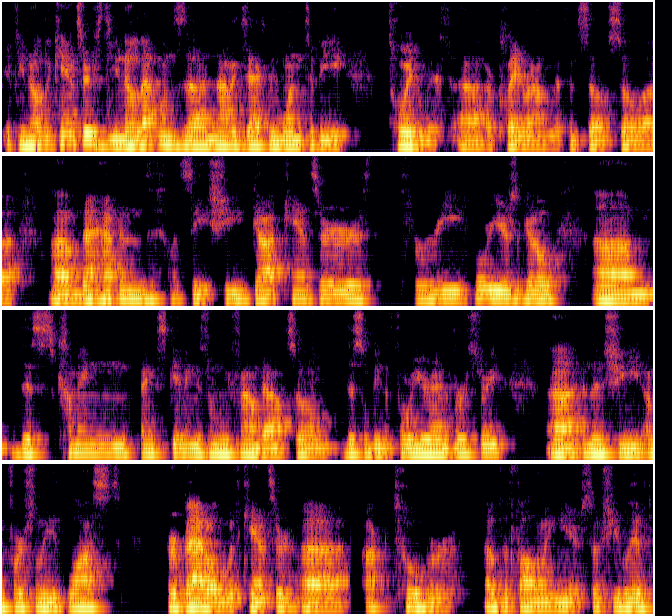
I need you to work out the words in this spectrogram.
if you know the cancers, do you know that one's uh, not exactly one to be toyed with or played around with. And so so um, that happened, let's see, she got cancer three, four years ago. Um, this coming Thanksgiving is when we found out. So this will be the four year anniversary. Uh, and then she unfortunately lost her battle with cancer uh, October of the following year. So she lived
